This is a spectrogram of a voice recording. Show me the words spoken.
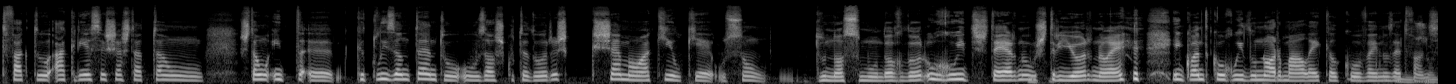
de facto há crianças que já estão tão. Estão, eh, que utilizam tanto os auscultadores que chamam aquilo que é o som do nosso mundo ao redor, o ruído externo, o exterior, não é? Enquanto que o ruído normal é aquele que ouvem nos headphones.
